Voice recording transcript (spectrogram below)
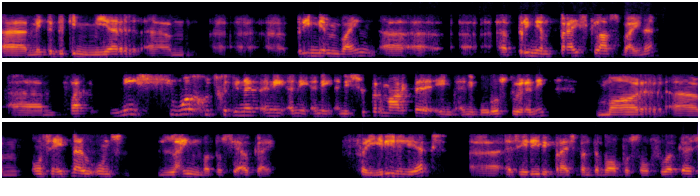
uh met 'n bietjie meer ehm um, uh, uh, premium wyn, 'n uh, uh, uh, uh, premium prysklas wyne. Ehm um, wat nie so goed gedoen het in die in die in die in die supermarkte en in die borrelstore nie, maar ehm um, ons het nou ons lyn wat ons sê okay vir hierdie reeks uh is hierdie die pryspunte waarop ons sal fokus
